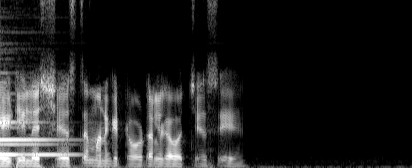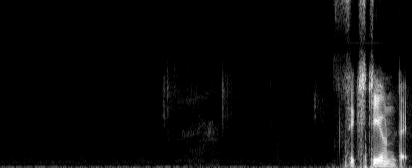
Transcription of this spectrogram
ఎయిటీ లెస్ చేస్తే మనకి టోటల్గా వచ్చేసి సిక్స్టీ ఉంటాయి.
